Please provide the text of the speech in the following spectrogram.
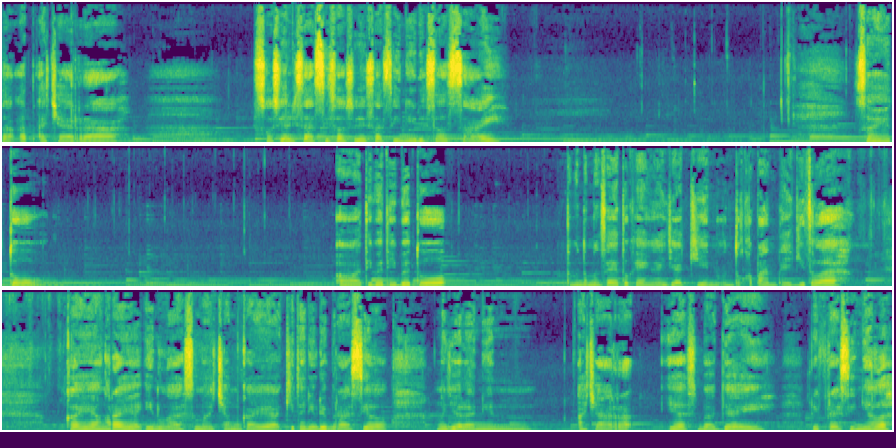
saat acara sosialisasi-sosialisasi ini udah selesai, saya tuh uh, tiba-tiba tuh teman-teman saya tuh kayak ngajakin untuk ke pantai gitu lah. Kayak ngerayain lah semacam kayak kita ini udah berhasil ngejalanin acara ya sebagai refreshingnya lah.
